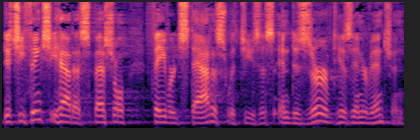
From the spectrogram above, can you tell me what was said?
Did she think she had a special favored status with Jesus and deserved his intervention?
